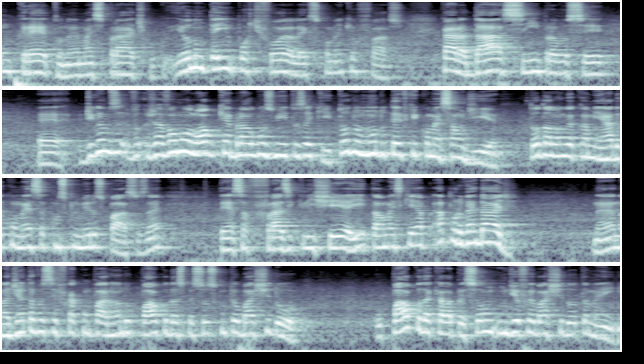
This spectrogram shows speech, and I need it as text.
concreto, né, mais prático. Eu não tenho portfólio, Alex, como é que eu faço? Cara, dá sim para você. é, digamos, já vamos logo quebrar alguns mitos aqui. Todo mundo teve que começar um dia. Toda longa caminhada começa com os primeiros passos, né? Tem essa frase clichê aí e tal, mas que é a pura verdade. Né? Não adianta você ficar comparando o palco das pessoas com o teu bastidor. O palco daquela pessoa um dia foi bastidor também.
